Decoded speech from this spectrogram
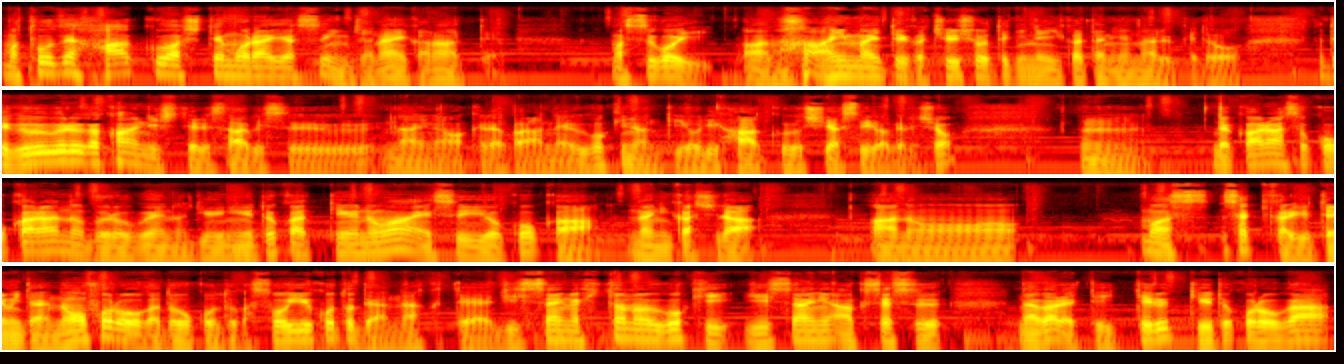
まあ、当然把握はしてもらいやすいんじゃないかなって。まあ、すごいあの 曖昧というか抽象的な言い方にはなるけど。だって Google が管理してるサービス内なわけだからね動きなんてより把握しやすいわけでしょ？うん。だからそこからのブログへの流入とかっていうのは SEO 効果何かしらあのーまあ、さっきから言ったみたいにノーフォローがどうこうとかそういうことではなくて実際の人の動き実際にアクセス流れていってるっていうところが、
